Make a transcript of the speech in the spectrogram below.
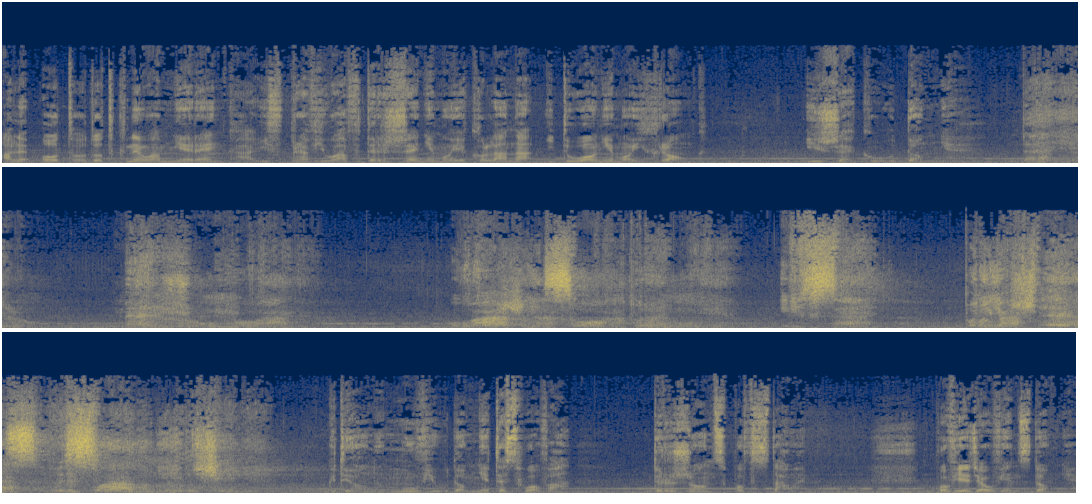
Ale oto dotknęła mnie ręka i wprawiła w drżenie moje kolana i dłonie moich rąk i rzekł do mnie. Danielu, mężu umiłowany, uważaj na słowa, które mówię i wstań, ponieważ teraz wysłano mnie do Ciebie. Gdy on mówił do mnie te słowa, drżąc powstałem. Powiedział więc do mnie:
